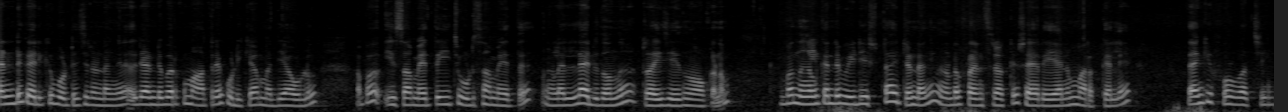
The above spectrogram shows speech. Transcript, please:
രണ്ട് കരിക്ക് പൊട്ടിച്ചിട്ടുണ്ടെങ്കിൽ രണ്ട് പേർക്ക് മാത്രമേ കുടിക്കാൻ മതിയാവുള്ളൂ. അപ്പോൾ ഈ സമയത്ത് ഈ ചൂട് സമയത്ത് നിങ്ങളെല്ലാവരും ഇതൊന്ന് ട്രൈ ചെയ്ത് നോക്കണം. അപ്പോൾ നിങ്ങൾക്ക് എന്റെ വീഡിയോ ഇഷ്ടമായിട്ടുണ്ടെങ്കിൽ നിങ്ങളുടെ ഫ്രണ്ട്സിനൊക്കെ ഷെയർ ചെയ്യാനും മറക്കല്ലേ. Thank for watching.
